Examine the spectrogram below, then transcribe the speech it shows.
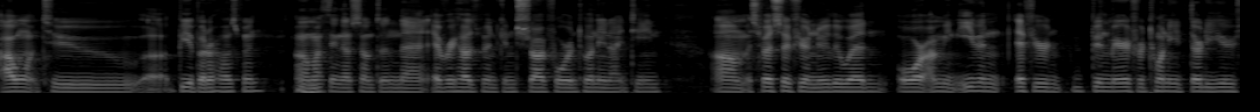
I want to uh, be a better husband. Um, I Mhm. think that's something that every husband can strive for in 2019, um, especially if you're newlywed, or I mean, even if you've been married for 20, 30 years,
